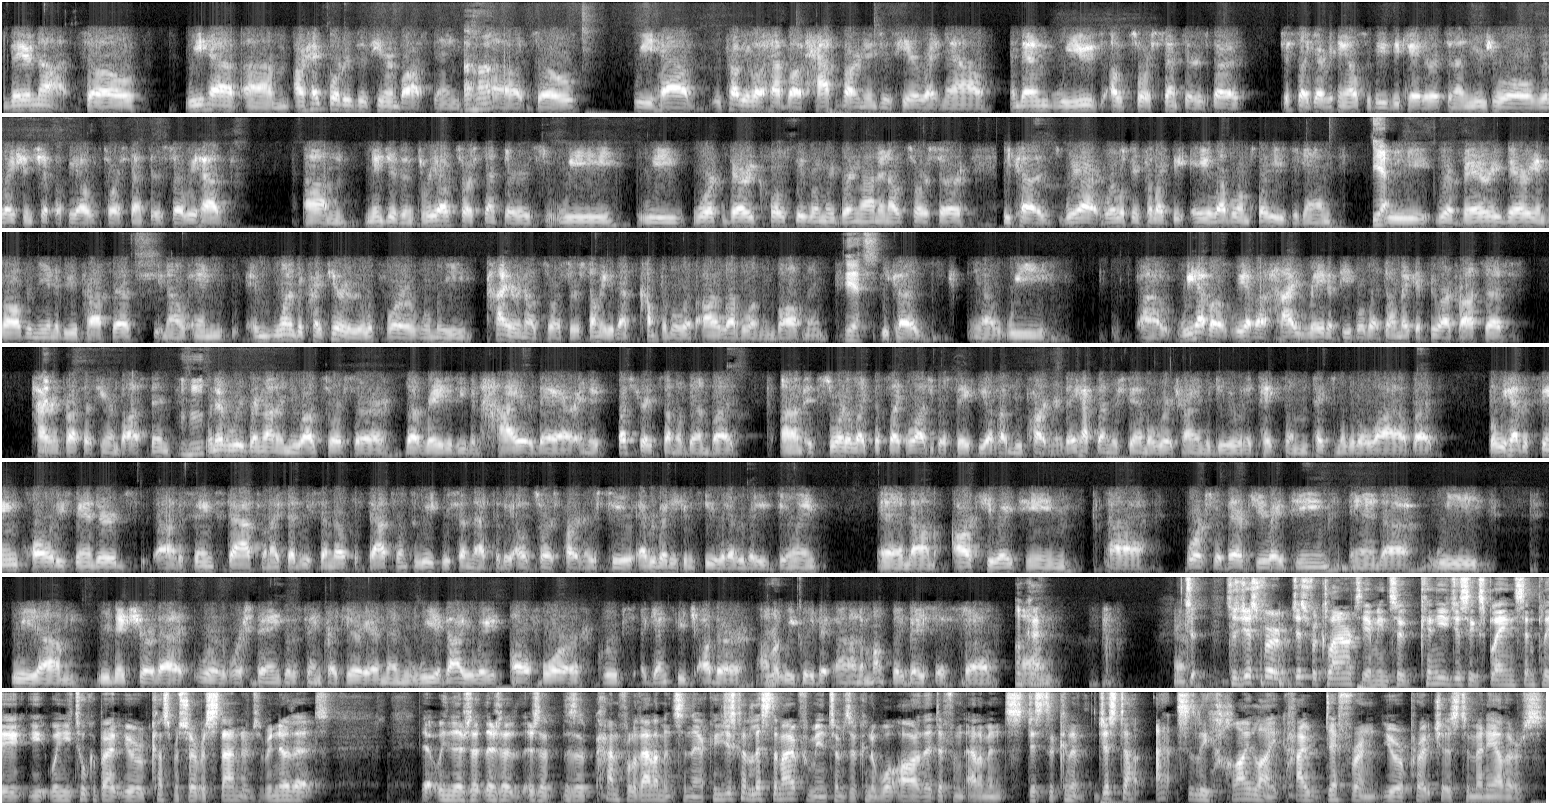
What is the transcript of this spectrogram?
They are not. So we have um, our headquarters is here in Boston. Uh-huh. Uh, so we have we probably about have about half of our ninjas here right now, and then we use outsourced centers, but just like everything else with ezCater, it's an unusual relationship with the outsourced centers. So we have um, ninjas in three outsourced centers. We we work very closely when we bring on an outsourcer because we are we're looking for like the A level employees again. Yeah. We we're very very involved in the interview process, you know, and and one of the criteria we look for when we hire an outsourcer is somebody that's comfortable with our level of involvement Yes. because you know we uh, we have a we have a high rate of people that don't make it through our process hiring process here in Boston. Whenever we bring on a new outsourcer, the rate is even higher there, and it frustrates some of them. But um, it's sort of like the psychological safety of a new partner. They have to understand what we're trying to do, and it takes them takes them a little while, but. But we have the same quality standards, uh, the same stats. When I said we send out the stats once a week, we send that to the outsourced partners too. Everybody can see what everybody's doing and um, our QA team uh, works with their QA team, and uh, we we um, we make sure that we're we're staying to the same criteria, and then we evaluate all four groups against each other on a weekly on a monthly basis. So Okay. um, So, so just for just for clarity, I mean, so can you just explain simply when you talk about your customer service standards? We know that there's a there's a there's a there's a handful of elements in there. Can you just kind of list them out for me in terms of kind of what are the different elements, just to kind of just to actually highlight how different your approach is to many others?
